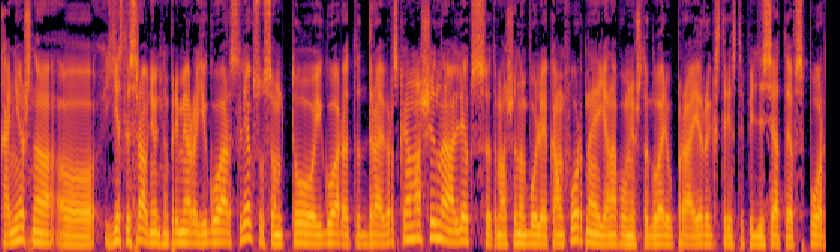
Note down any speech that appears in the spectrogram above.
Конечно, э, если сравнивать, например, Jaguar с Lexus, то Jaguar — это драйверская машина, а Lexus — это машина более комфортная. Я напомню, что говорю про RX 350 F Sport.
